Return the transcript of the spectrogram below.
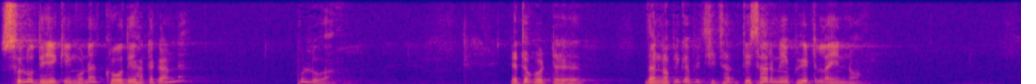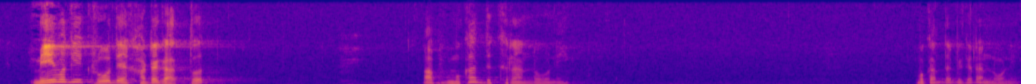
සුළු දෙයකින් උනත් ක්‍රෝධය හටගන්න පුළුවන්. එතකොට දැන් අපි අපි තිසරණේ පිටලා ඉන්නවා. මේ වගේ ක්‍රෝධයක් හටගත්තොත් අපි මොකද්ද කරන්න ඕනේ? මොකද්ද අපි කරන්න ඕනේ?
